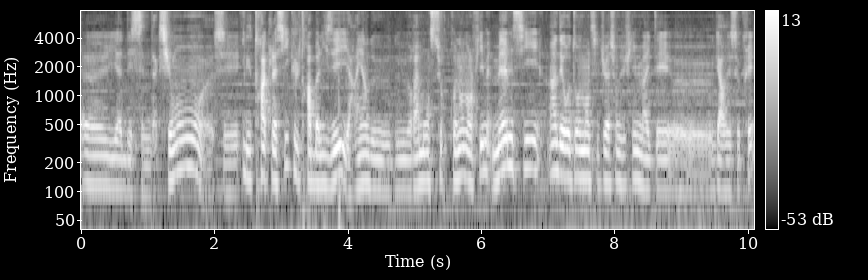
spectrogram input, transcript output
Euh, il y a des scènes d'action, euh, c'est ultra classique, ultra balisé, il n'y a rien de, vraiment surprenant dans le film, même si un des retournements de situation du film a été euh, gardé secret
